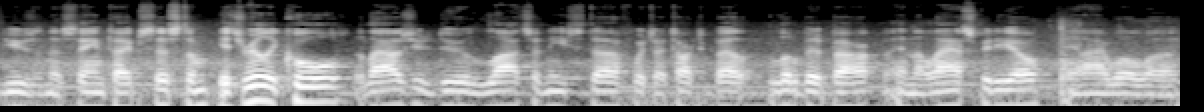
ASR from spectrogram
using the same type system. It's really cool. It allows you to do lots of neat stuff, which I talked about a little bit about in the last video, and I will uh,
